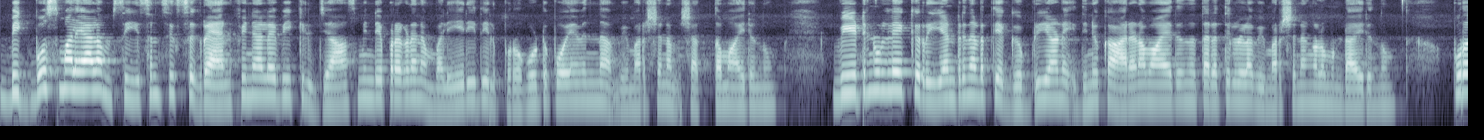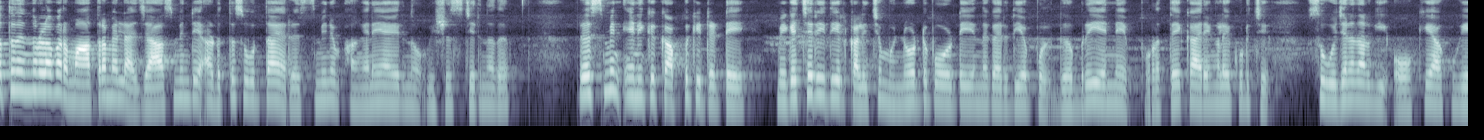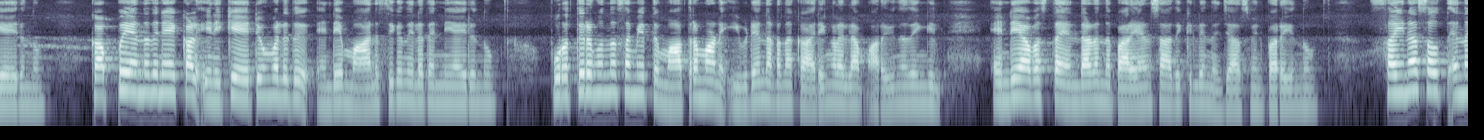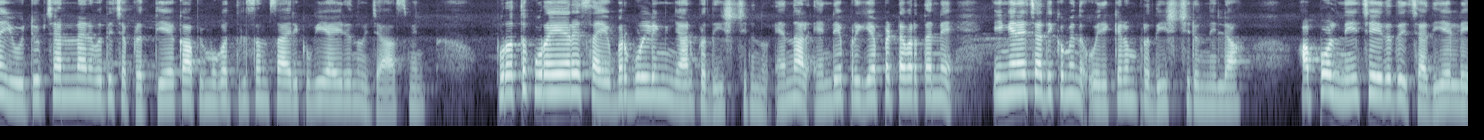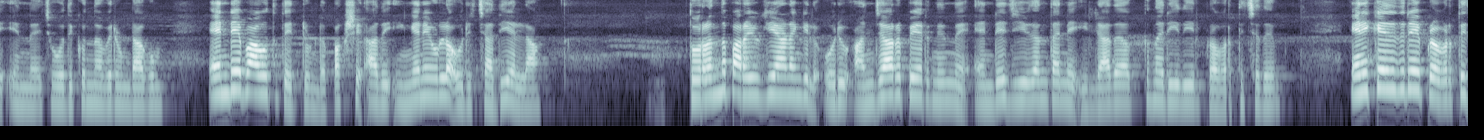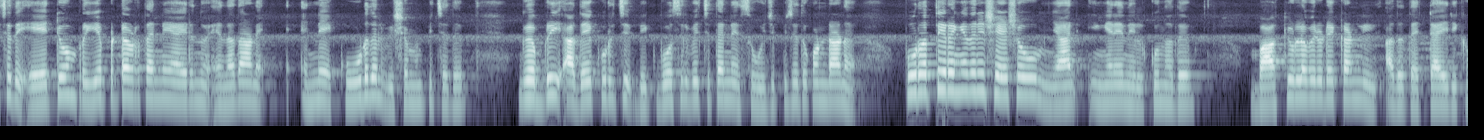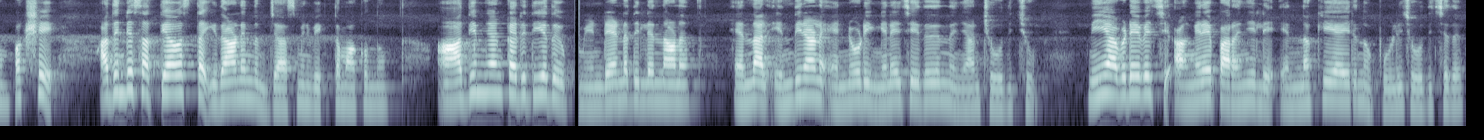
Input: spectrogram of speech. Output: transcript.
Big boss Malayalam season six grand finale വീക്കിൽ ജാസ്മിന്റെ പ്രകടനം വലിയ രീതിയിൽ പുറകോട്ട് പോയെന്ന വിമർശനം ശക്തമായിരുന്നു. വീട്ടിനുള്ളിലേക്ക് റീ എൻട്രി നടത്തിയ ഗബ്രിയാണ് ഇതിനു കാരണമായതെന്ന തരത്തിലുള്ള വിമർശനങ്ങളും ഉണ്ടായിരുന്നു പുറത്തു നിന്നുള്ളവർ മാത്രമല്ല ജാസ്മിന്റെ അടുത്ത സുഹൃത്തായ രസ്മിനും അങ്ങനെയായിരുന്നു വിശ്വസിച്ചിരുന്നത്. രസ്മിൻ എനിക്ക് കപ്പ് കിട്ടട്ടെ, മികച്ച രീതിയിൽ കളിച്ച് മുന്നോട്ട് പോകട്ടെ എന്ന് കരുതിയപ്പോൾ ഗബ്രി എന്നെ പുറത്തെ കാര്യങ്ങളെക്കുറിച്ച് സൂചന നൽകി ഓക്കെ ആക്കുകയായിരുന്നു കപ്പ് എന്നതിനേക്കാൾ എനിക്ക് ഏറ്റവും വലുത് എന്റെ മാനസിക നില തന്നെയായിരുന്നു. പുറത്തിറങ്ങുന്ന സമയത്ത് മാത്രമാണ് ഇവിടെ നടന്ന കാര്യങ്ങളെല്ലാം അറിയുന്നതെങ്കിൽ എന്റെ അവസ്ഥ എന്താണെന്ന് പറയാൻ സാധിക്കില്ലെന്ന് ജാസ്മിൻ പറയുന്നു. സൈന സൗത്ത് എന്ന യൂട്യൂബ് ചാനലിന് അനുവദിച്ച പ്രത്യേക അഭിമുഖത്തിൽ സംസാരിക്കുകയായിരുന്നു ജാസ്മിൻ. പുറത്ത് കുറേയേറെ സൈബർ ബുള്ളിങ് ഞാൻ പ്രതീക്ഷിച്ചിരുന്നു. എന്നാൽ എന്റെ പ്രിയപ്പെട്ടവർ തന്നെ ഇങ്ങനെ ചതിക്കുമെന്ന് ഒരിക്കലും പ്രതീക്ഷിച്ചിരുന്നില്ല. അപ്പോൾ നീ ചെയ്തത് ചതിയല്ലേ എന്ന് ചോദിക്കുന്നവരുണ്ടാകും. എന്റെ ഭാഗത്ത് തെറ്റുണ്ട്. പക്ഷെ അത് ഇങ്ങനെയുള്ള ഒരു ചതിയല്ല. തുറന്ന് പറയുകയാണെങ്കിൽ ഒരു അഞ്ചാറ് പേർ നിന്ന് എന്റെ ജീവിതം തന്നെ ഇല്ലാതാക്കുന്ന രീതിയിൽ പ്രവർത്തിച്ചത്. എനിക്കെതിരെ പ്രവർത്തിച്ചത് ഏറ്റവും പ്രിയപ്പെട്ടവർ തന്നെയായിരുന്നു എന്നതാണ് എന്നെ കൂടുതൽ വിഷമിപ്പിച്ചത്. ഗബ്രി അതേക്കുറിച്ച് ബിഗ് ബോസിൽ വെച്ച് തന്നെ സൂചിപ്പിച്ചതുകൊണ്ടാണ് പുറത്തിറങ്ങിയതിന് ശേഷവും ഞാൻ ഇങ്ങനെ നിൽക്കുന്നത്. ബാക്കിയുള്ളവരുടെ കണ്ണിൽ അത് തെറ്റായിരിക്കും. പക്ഷേ അതിന്റെ സത്യാവസ്ഥ ഇതാണെന്നും ജാസ്മിൻ വ്യക്തമാക്കുന്നു. ആദ്യം ഞാൻ കരുതിയത് മിണ്ടേണ്ടതില്ലെന്നാണ്. എന്നാൽ എന്തിനാണ് എന്നോട് ഇങ്ങനെ ചെയ്തതെന്ന് ഞാൻ ചോദിച്ചു. നീ അവിടെ വെച്ച് അങ്ങനെ പറഞ്ഞില്ലേ എന്നൊക്കെയായിരുന്നു പുള്ളി ചോദിച്ചത്.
